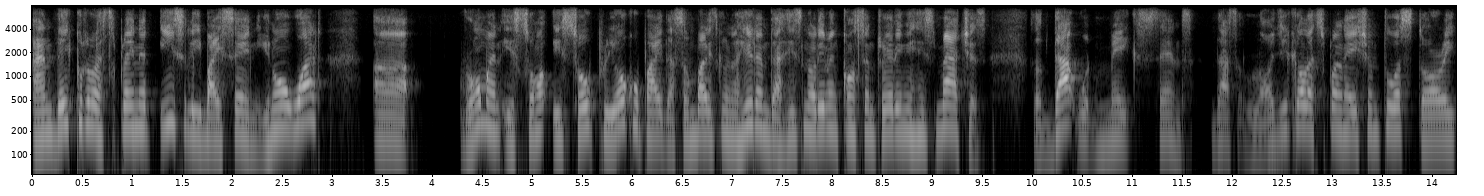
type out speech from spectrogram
and they could have explained it easily by saying, you know what, uh, Roman is so is so preoccupied that somebody's gonna hit him that he's not even concentrating in his matches. So that would make sense. That's logical explanation to a story.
